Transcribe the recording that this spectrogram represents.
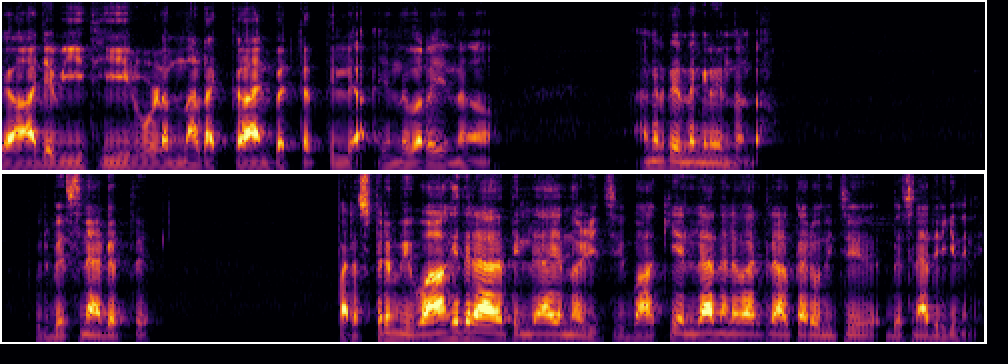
രാജവീതിയിലൂടെ നടക്കാൻ പറ്റത്തില്ല എന്ന് പറയുന്ന അങ്ങനത്തെ എന്തെങ്കിലും ഇന്നുണ്ടോ? ഒരു ബസ്സിനകത്ത് പരസ്പരം വിവാഹിതരാകത്തില്ല എന്നൊഴിച്ച് ബാക്കി എല്ലാ നിലവാരത്തിലും ആൾക്കാർ ഒന്നിച്ച് ബസ്സിനകത്തിരിക്കുന്നില്ലേ?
